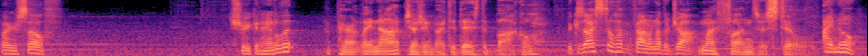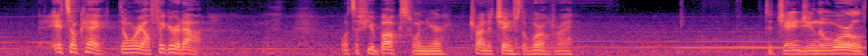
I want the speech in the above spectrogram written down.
by yourself. Sure you can handle it? Apparently not, judging by today's debacle. Because I still haven't found another job. My funds are still... I know. It's okay. Don't worry, I'll figure it out. What's a few bucks when you're trying to change the world, right? to changing the world.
